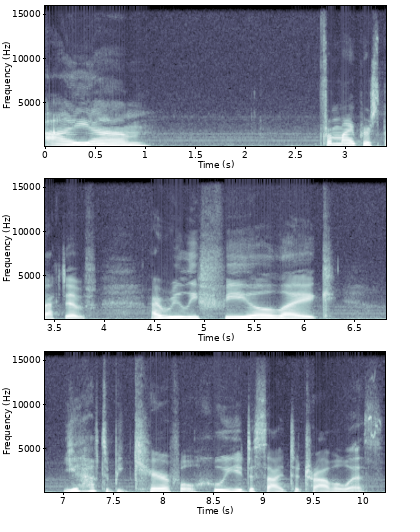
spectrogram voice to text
I, um, from my perspective, I really feel like you have to be careful who you decide to travel with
